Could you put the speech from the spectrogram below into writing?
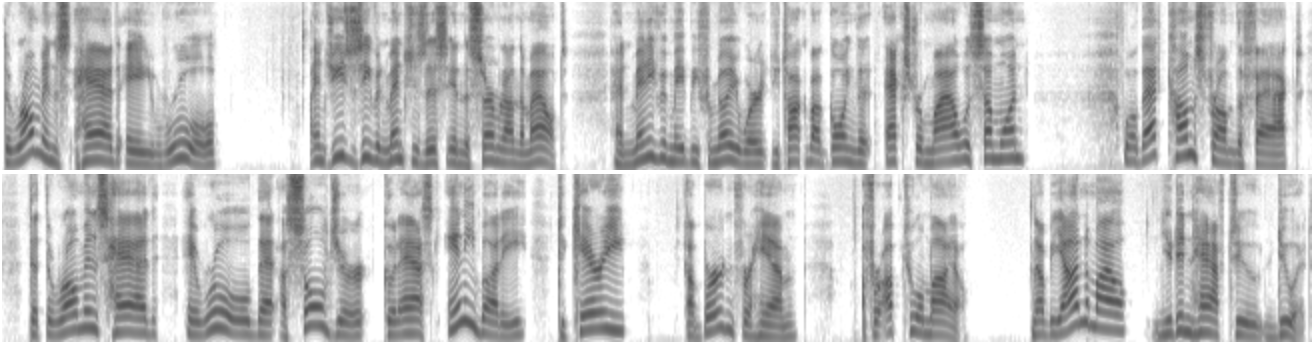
the Romans had a rule, and Jesus even mentions this in the Sermon on the Mount. And many of you may be familiar where you talk about going the extra mile with someone. Well, that comes from the fact that the Romans had a rule that a soldier could ask anybody to carry a burden for him for up to a mile. Now, beyond a mile, you didn't have to do it.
